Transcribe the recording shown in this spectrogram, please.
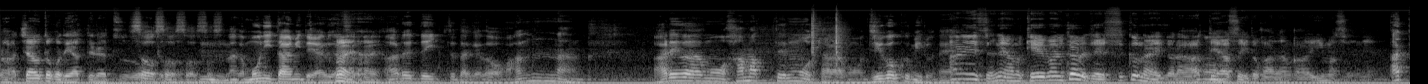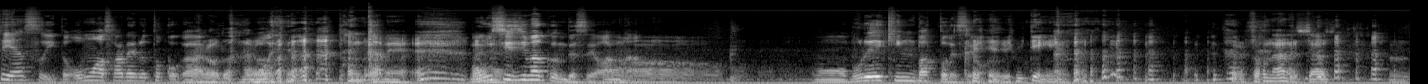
あちゃうとこでやってるやつを。そうそうそうそう、ん。なんかモニター見てやるやつ、はいはいはいあれで行ってたけどあんなんあれはもうハマってもうたらもう地獄見るね。あれですよね。あの競馬に比べて少ないから当てやすいとかなんか言いますよね、当てやすいと思わされるとこがなるほどなるもうほどなんかねもう牛島くんですよあんな。あもうブレイキンバットですよ。ー 見てへんやん そんな話しちゃうし、うん、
